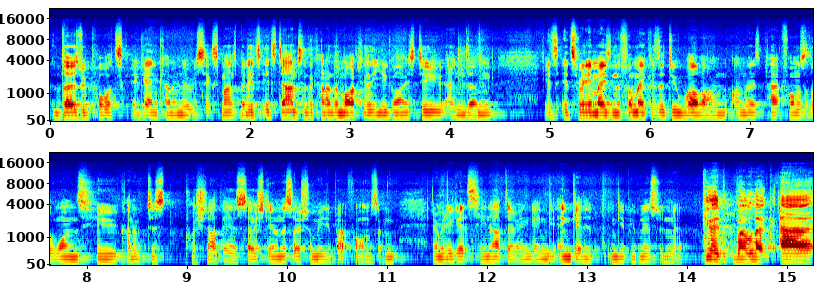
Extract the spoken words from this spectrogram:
Those reports again come in every six months, but it's, it's down to the kind of the marketing that you guys do, and um, it's, it's really amazing. The filmmakers that do well on, on those platforms are the ones who kind of just push it out there socially on the social media platforms and, and really get it seen out there and, and, and get it and get people interested in it. Good. Well, look, uh,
